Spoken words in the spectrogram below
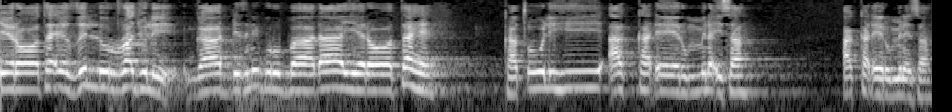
يروته ظل الرجل قادسني قربادا يروته كطوله أكا من إسا أكا من إسا.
